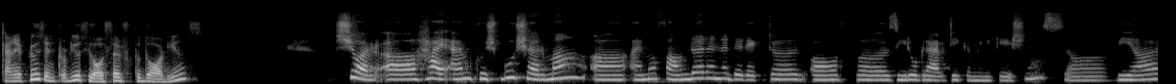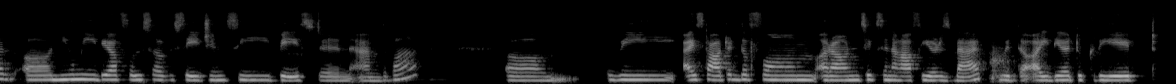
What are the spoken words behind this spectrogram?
Can you please introduce yourself to the audience? Sure. Uh, hi, I'm Khushbu Sharma. Uh, I'm a founder and a director of uh, Zero Gravity Communications. Uh, we are a new media full service agency based in Ahmedabad. Um, we I started the firm around six and a half years back with the idea to create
